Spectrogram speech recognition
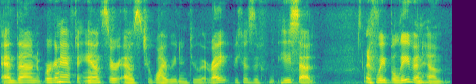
And then we're going to have to answer as to why we didn't do it, right? Because if He said, if we believe in Him,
